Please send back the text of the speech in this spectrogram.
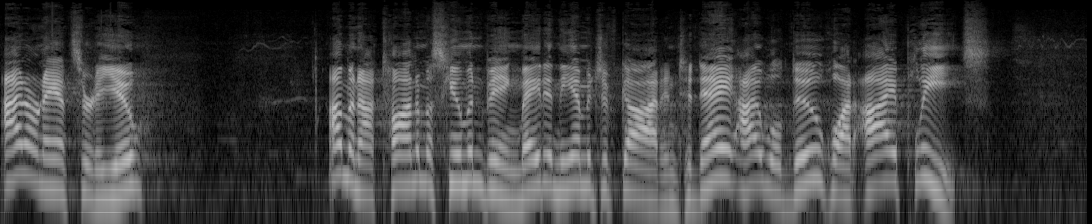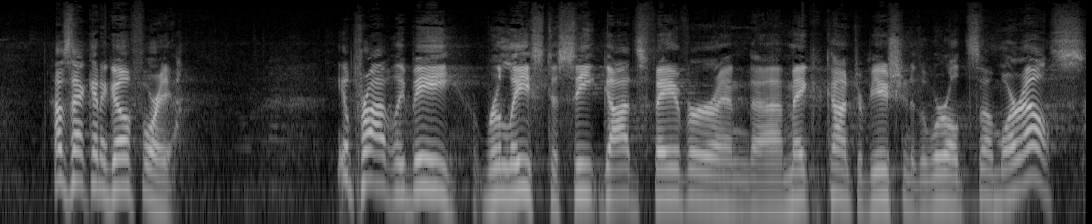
I don't answer to you. I'm an autonomous human being made in the image of God, and today I will do what I please. How's that going to go for you? You'll probably be released to seek God's favor and uh, make a contribution to the world somewhere else.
